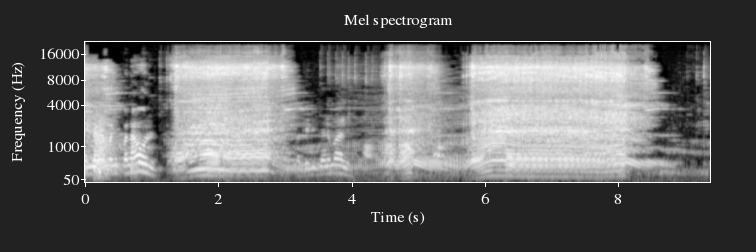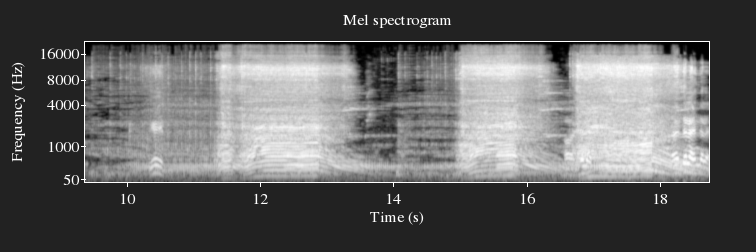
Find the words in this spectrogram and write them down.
Madilim na panahon. Madilim na naman. Okay. Oh, dali. Ah, dali, dali.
